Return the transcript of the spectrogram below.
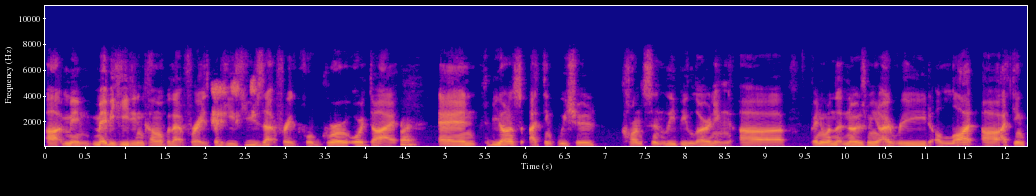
Uh, I mean, maybe he didn't come up with that phrase, but he's used that phrase for "grow or die." Right. And to be honest, I think we should constantly be learning. Uh, for anyone that knows me, I read a lot. Uh, I think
